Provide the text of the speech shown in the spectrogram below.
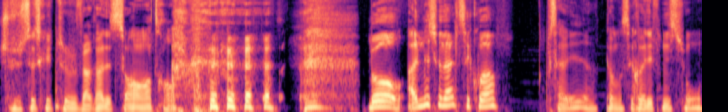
tu sais ce que tu vas regarder ce soir en rentrant. bon, hymne national, c'est quoi? Vous savez, euh, comment c'est quoi la définition?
